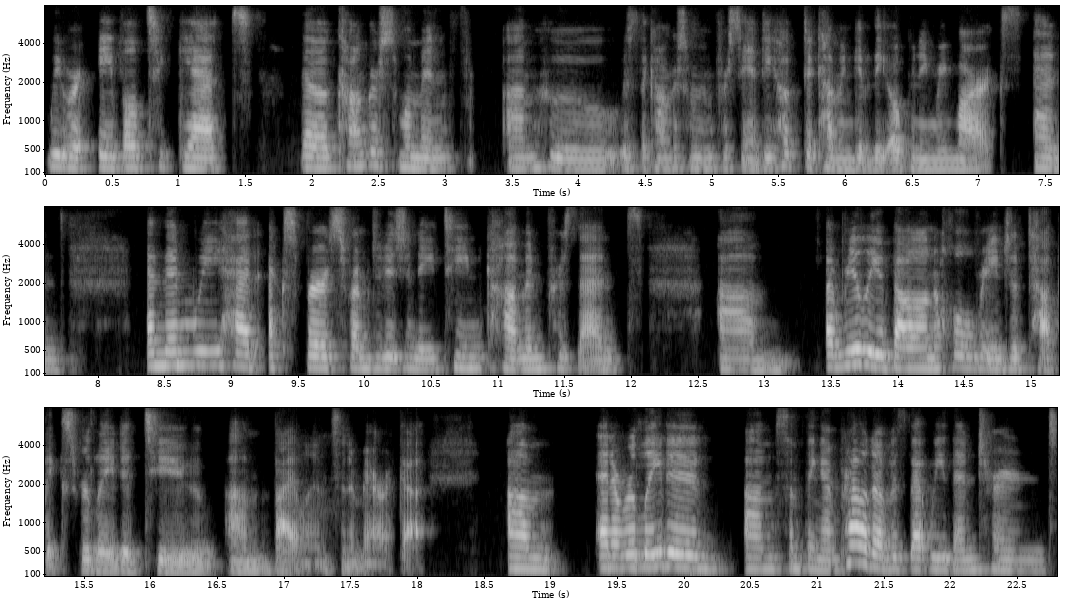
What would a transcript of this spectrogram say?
we were able to get the congresswoman um, who is the congresswoman for Sandy Hook to come and give the opening remarks. And, and then we had experts from Division 18 come and present um, really about on a whole range of topics related to um, violence in America. Um, and a related um, something I'm proud of is that we then turned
